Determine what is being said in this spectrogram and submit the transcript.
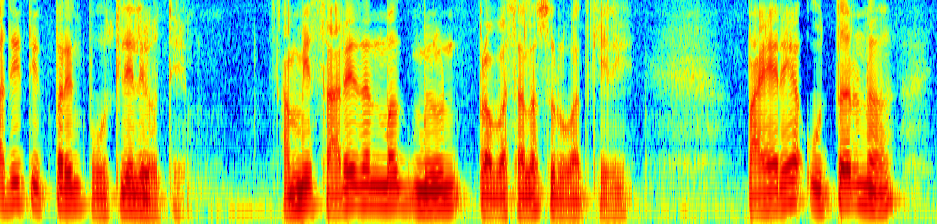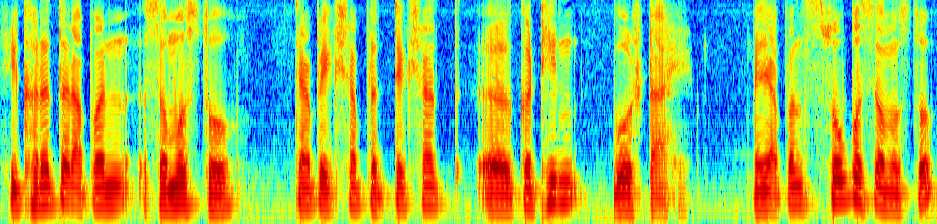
आधी तिथपर्यंत पोहोचलेले होते. आम्ही सारेजण मग मिळून प्रवासाला सुरुवात केली. पायऱ्या उतरणं ही खरं तर आपण समजतो. त्यापेक्षा प्रत्यक्षात कठीण गोष्ट आहे. म्हणजे आपण सोपं समजतो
